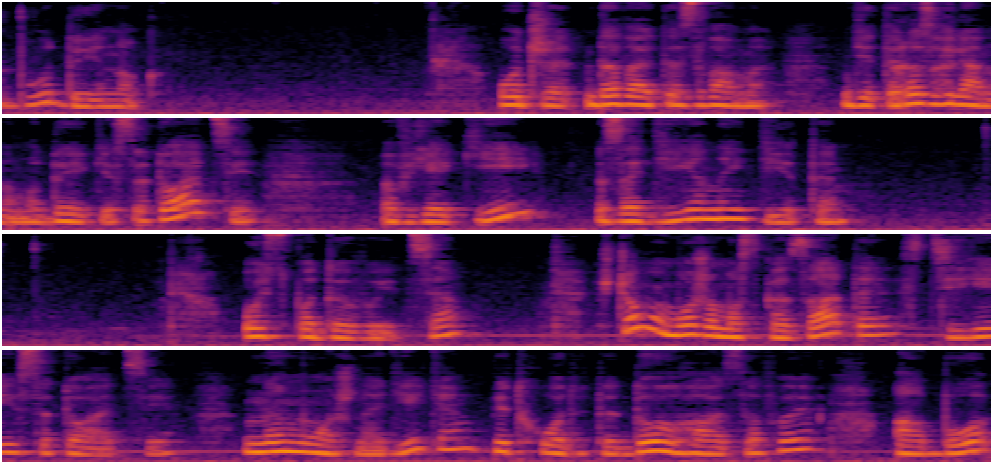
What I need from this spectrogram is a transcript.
будинок. Отже, давайте з вами, діти, розглянемо деякі ситуації, в якій задіяні діти. Ось подивіться, що ми можемо сказати з цієї ситуації. Не можна дітям підходити до газової або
